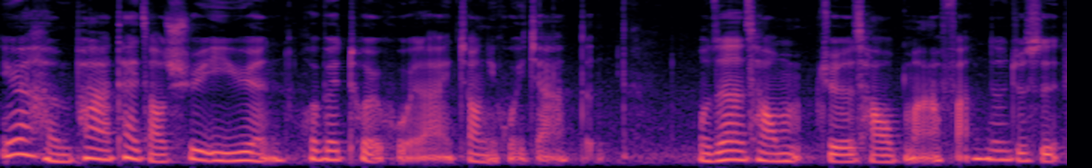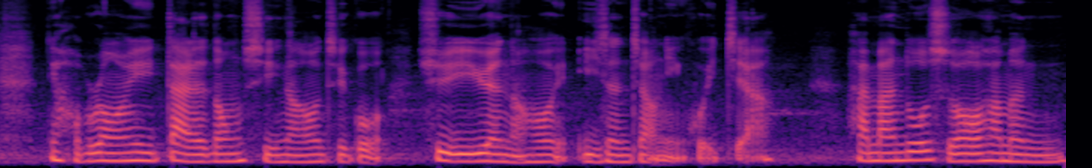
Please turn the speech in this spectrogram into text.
因为很怕太早去医院会被退回来，叫你回家等。我真的超觉得超麻烦的，就是你好不容易带了东西，然后结果去医院，然后医生叫你回家，还蛮多时候他们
